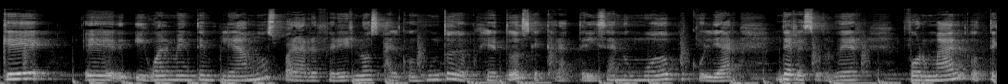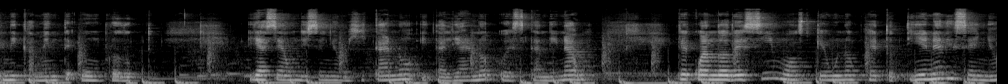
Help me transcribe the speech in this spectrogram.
que eh, igualmente empleamos para referirnos al conjunto de objetos que caracterizan un modo peculiar de resolver formal o técnicamente un producto, ya sea un diseño mexicano, italiano o escandinavo. Que cuando decimos que un objeto tiene diseño,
